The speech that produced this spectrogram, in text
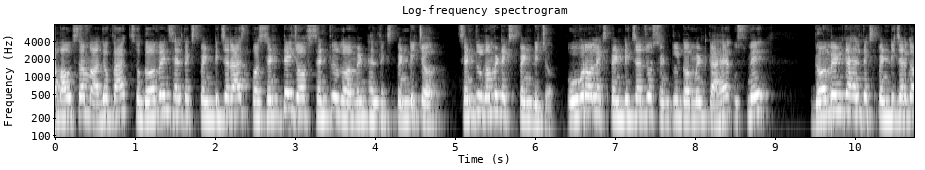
about some other facts so government's health expenditure as percentage of central government health expenditure central government expenditure overall expenditure जो central government का है उसमें गवर्नमेंट का हेल्थ एक्सपेंडिचर का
